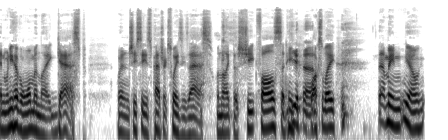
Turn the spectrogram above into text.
and when you have a woman like gasp when she sees Patrick Swayze's ass when like the sheet falls and he Yeah. walks away. I mean, you know,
